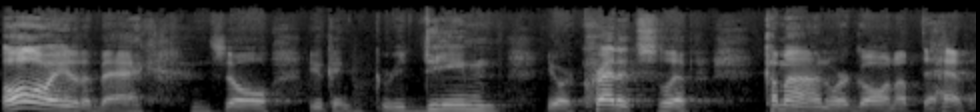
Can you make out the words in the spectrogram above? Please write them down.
all the way to the back. And so you can redeem your credit slip. Come on, we're going up to heaven.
